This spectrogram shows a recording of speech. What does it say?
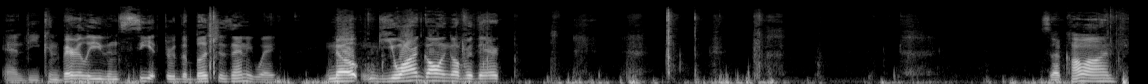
And you can barely even see it through the bushes anyway. Nope, you aren't going over there. So come on.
